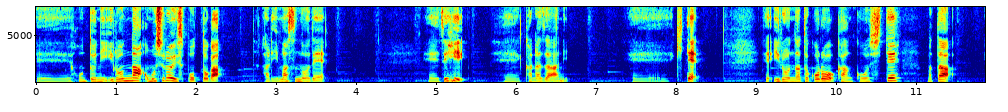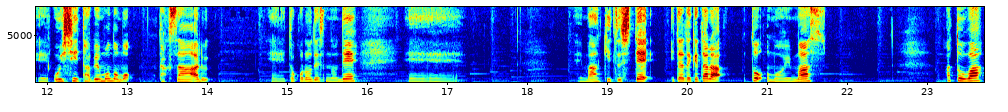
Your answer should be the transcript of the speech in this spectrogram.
えー、本当にいろんな面白いスポットがありますので、えー、ぜひ、えー、金沢に、えー、来て、えいろんなところを観光してまた、えー、美味しい食べ物もたくさんある、え、ところですので、え、満喫していただけたらと思います。あとは、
